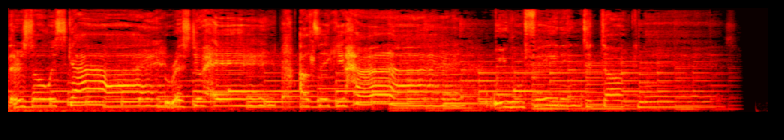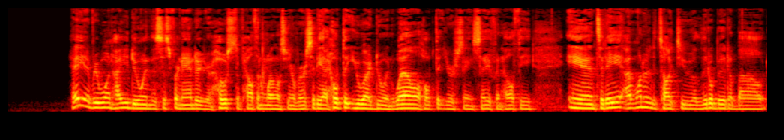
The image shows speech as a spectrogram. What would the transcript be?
there's always sky. Rest your head, I'll take you high. We won't fade Hey everyone, how you doing? This is Fernando, your host of Health and Wellness University. I hope that you are doing well. Hope that you're staying safe and healthy. And today I wanted to talk to you a little bit about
